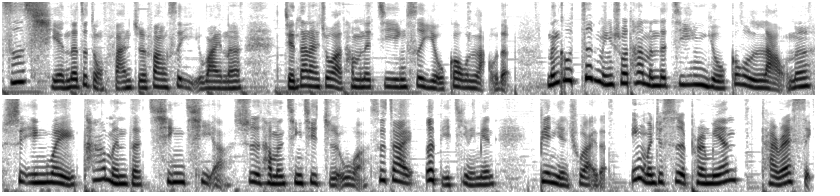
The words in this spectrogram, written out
之前的这种繁殖方式以外呢，简单来说啊，它们的基因是有够老的。能够证明说它们的基因有够老呢，是因为它们的亲戚啊，是它们亲戚植物啊，是在二叠纪里面变演出来的。英文就是 Permian Triassic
